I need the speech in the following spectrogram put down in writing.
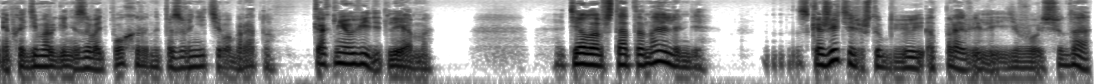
Необходимо организовать похороны, позвонить его брату. Как мне увидеть Лема? Тело в Статен-Айленде? Скажите, чтобы отправили его сюда.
